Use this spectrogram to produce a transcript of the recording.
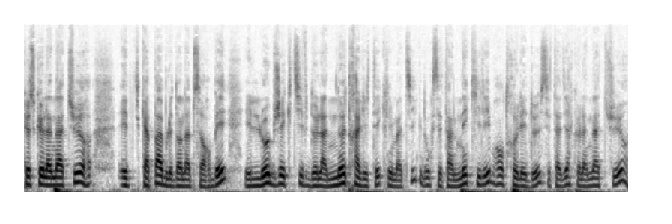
que ce que la nature est capable d'en absorber. Et l'objectif de la neutralité climatique, donc c'est un équilibre entre les deux, c'est-à-dire que la nature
